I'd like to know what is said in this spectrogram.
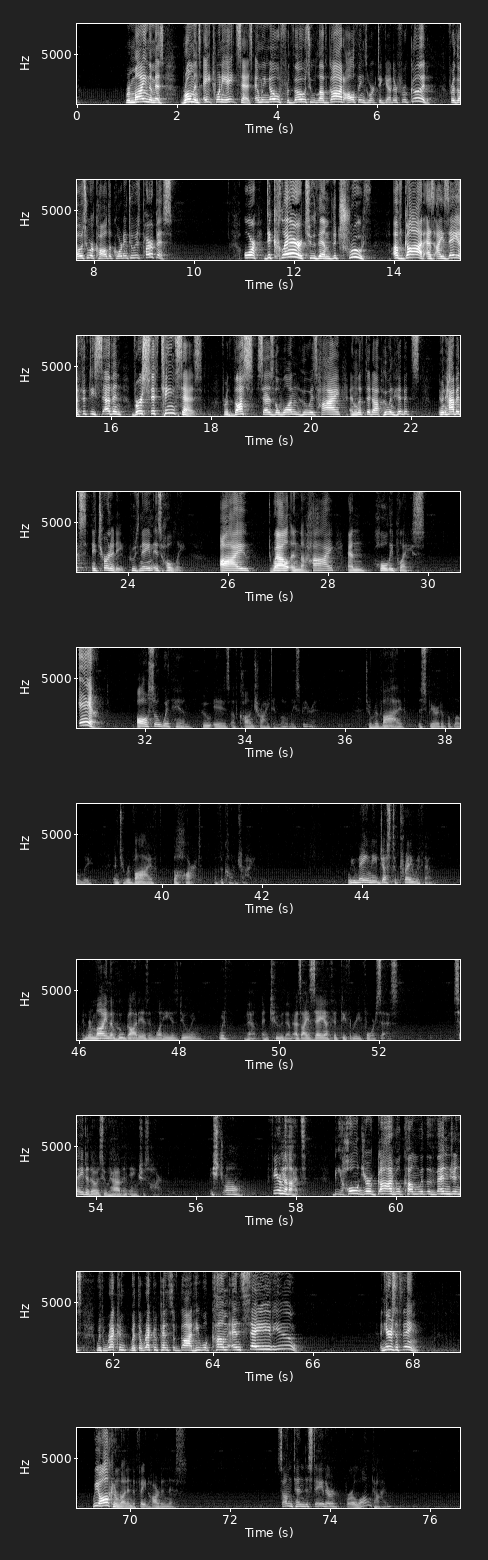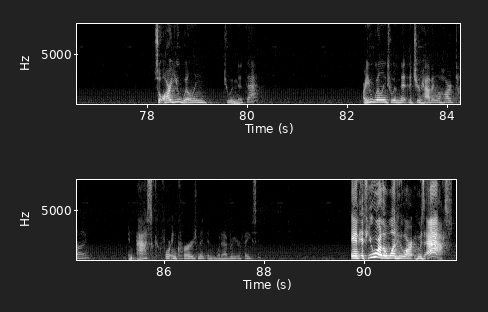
Remind them, as Romans 8:28 says, "And we know for those who love God, all things work together for good, for those who are called according to his purpose." Or declare to them the truth of God, as Isaiah 57, verse 15 says. For thus says the one who is high and lifted up, who inhibits, who inhabits eternity, whose name is holy. I dwell in the high and holy place, and also with him who is of contrite and lowly spirit, to revive the spirit of the lowly and to revive the heart of the contrite. We may need just to pray with them and remind them who God is and what he is doing with them and to them, as Isaiah 53 4 says. Say to those who have an anxious heart, Be strong, fear not. Behold, your God will come with a vengeance, with, with the recompense of God. He will come and save you. And here's the thing we all can run into faint heartedness. Some tend to stay there for a long time. So, are you willing to admit that? Are you willing to admit that you're having a hard time and ask for encouragement in whatever you're facing? And if you are the one who are, who's asked,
